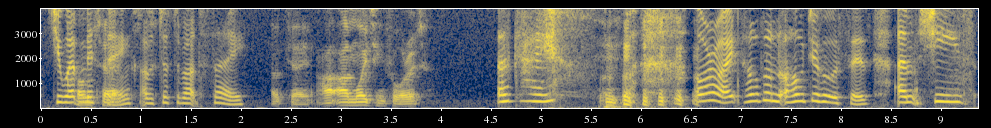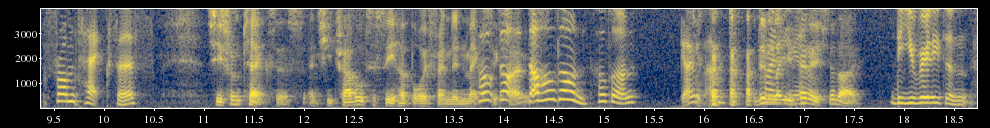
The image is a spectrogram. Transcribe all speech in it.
She went missing. I was just about to say. Okay, I, I'm waiting for it. Okay. All right. Hold on. Hold your horses. Um, she's from Texas. She's from Texas, and she travelled to see her boyfriend in Hold Mexico. on. Hold on. Hold on. I'm, I'm just I didn't let you it. finish, did I? No, You really didn't.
